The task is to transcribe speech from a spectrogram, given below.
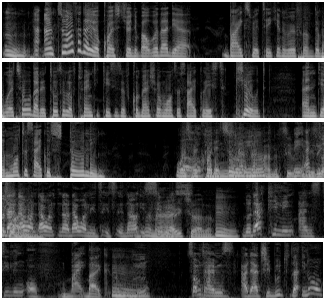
Mm. And to answer that your question about whether their bikes were taken away from them, we're told that a total of 20 cases of commercial motorcyclists killed and their motorcycles stolen was Oh, okay. recorded. So, that, you that know, one seems they to be actually- So that, that one, that one, no, that one is it's now it's Nah, serious. ritual. Mm. No, that killing and stealing of bike. Bike. Mhm. Sometimes I dey attribute that you know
